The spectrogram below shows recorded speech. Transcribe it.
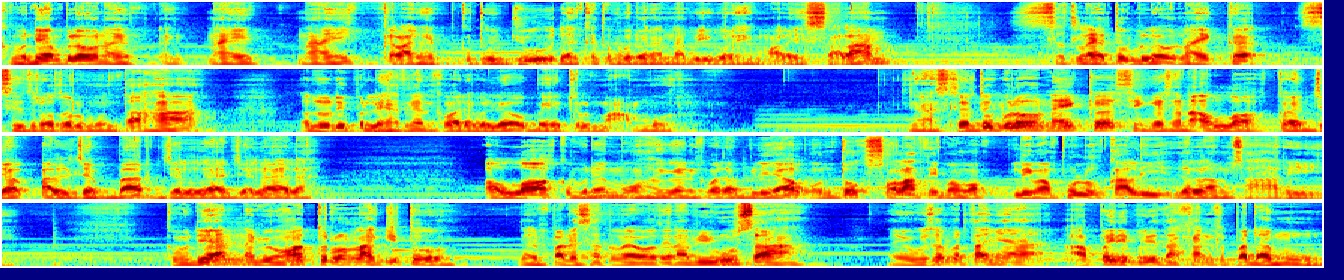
Kemudian beliau naik naik naik ke langit ketujuh dan ketemu dengan Nabi Ibrahim alaihissalam. Setelah itu beliau naik ke Sidratul Muntaha, lalu diperlihatkan kepada beliau Baitul Ma'mur. Nah setelah itu beliau naik ke singgasana Allah, ke Al-Jabbar Jalla Jalalah. Allah kemudian mewahyukan kepada beliau untuk sholat 50 kali dalam sehari. Kemudian Nabi Muhammad turun lagi tuh. Dan pada saat melewati Nabi Musa, Nabi Musa bertanya, apa yang diperintahkan kepadamu?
